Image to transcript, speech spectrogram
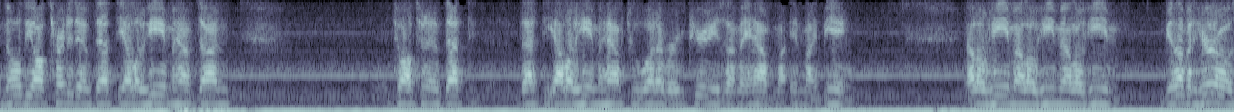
know the alternative that the Elohim have done, to alternative that that the Elohim have to whatever impurities I may have in my being. Elohim, Elohim, Elohim. Beloved Heros,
